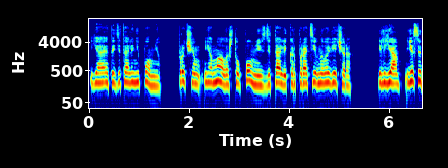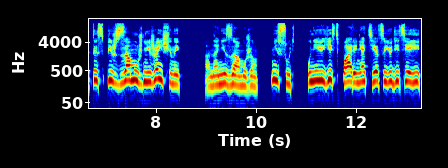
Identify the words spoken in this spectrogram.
Я этой детали не помню. Впрочем, я мало что помню из деталей корпоративного вечера. Илья, если ты спишь с замужней женщиной... Она не замужем. Не суть. У нее есть парень, отец ее детей и...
